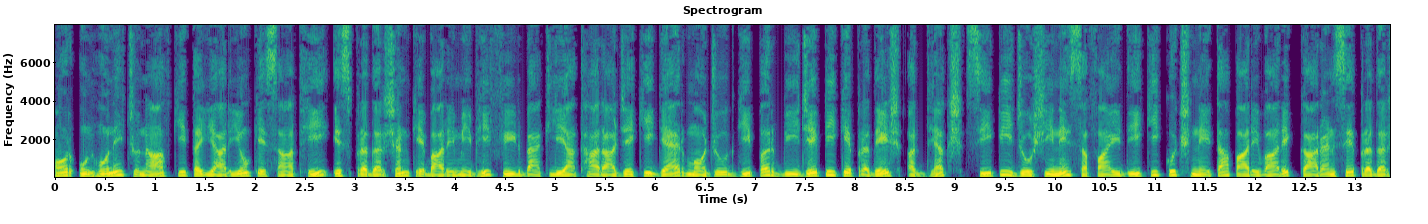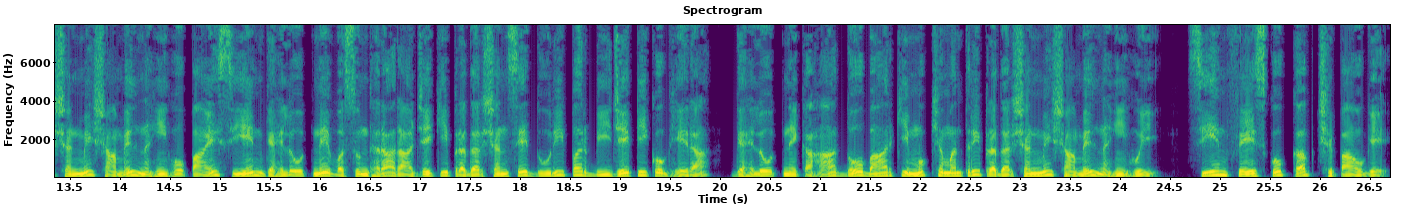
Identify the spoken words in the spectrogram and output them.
और उन्होंने चुनाव की तैयारियों के साथ ही इस प्रदर्शन के बारे में भी फीडबैक लिया था। राजे की गैर मौजूदगी पर बीजेपी के प्रदेश अध्यक्ष सीपी जोशी ने सफ़ाई दी कि कुछ नेता पारिवारिक कारण से प्रदर्शन में शामिल नहीं हो पाए। सीएम गहलोत ने वसुंधरा राजे की प्रदर्शन से दूरी पर बीजेपी को घेरा। गहलोत ने कहा, दो बार की मुख्यमंत्री प्रदर्शन में शामिल नहीं हुई। सीएम फेस को कब छिपाओगे?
